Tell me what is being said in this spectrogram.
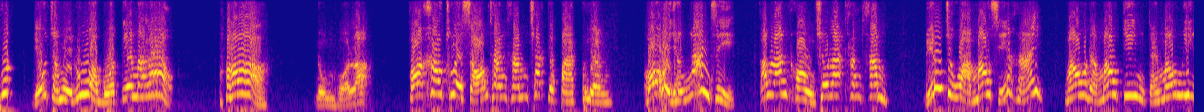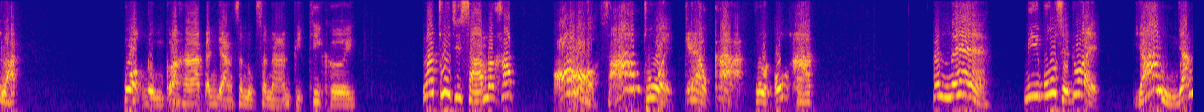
พุทธเดี๋ยวจะไม่รู้ว่าบวชเรียนมาแล้วอ๋อ หนุ่มหัวเราะพอเข้าถ้วยสองทางธรรมชักจะปาดเปลือง โอ้อย่างงั้นสิกำลังของเชยวละทางธรรมเดี๋ยวจะว่าเมาเสียหาย เมาน่ะเมาจริง แต่เมามีหลัก พวกหนุ่มก็หากันอย่างสนุกสนานผิดที่เคย แล้วถ้วยที่สามนะครับอ๋อสามถ้วย แก้วกล้าพูดองอาจนั่นแน่ มีบูเสียด้วย ยังยัง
